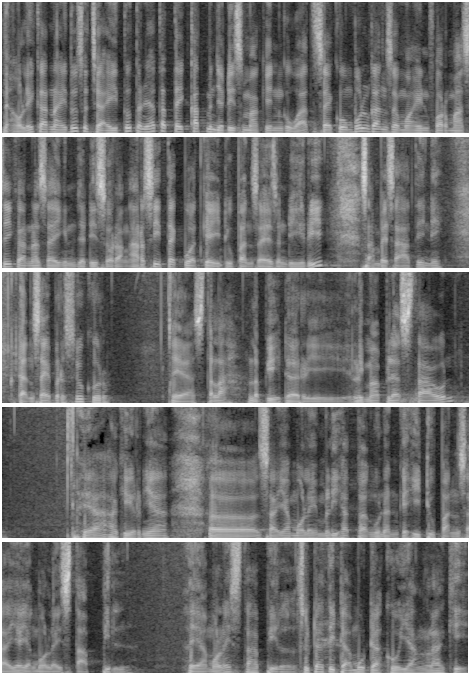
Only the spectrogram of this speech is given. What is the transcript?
Nah, oleh karena itu sejak itu ternyata tekad menjadi semakin kuat. Saya kumpulkan semua informasi karena saya ingin menjadi seorang arsitek buat kehidupan saya sendiri sampai saat ini. Dan saya bersyukur ya setelah lebih dari 15 tahun ya akhirnya uh, saya mulai melihat bangunan kehidupan saya yang mulai stabil ya mulai stabil, sudah tidak mudah goyang lagi,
